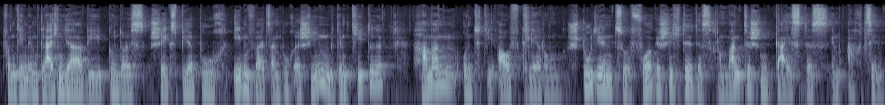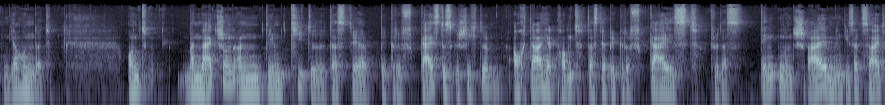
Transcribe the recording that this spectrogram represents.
von dem im gleichen Jahr wie Gundolfs Shakespeare-Buch ebenfalls ein Buch erschien mit dem Titel Hammern und die Aufklärung. Studien zur Vorgeschichte des romantischen Geistes im 18. Jahrhundert. Und man merkt schon an dem Titel, dass der Begriff Geistesgeschichte auch daher kommt, dass der Begriff Geist für das Denken und Schreiben in dieser Zeit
